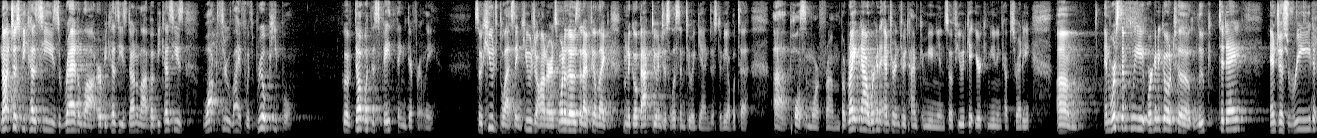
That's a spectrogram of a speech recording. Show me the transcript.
Not just because he's read a lot or because he's done a lot, but because he's walked through life with real people who have dealt with this faith thing differently. So huge blessing, huge honor. It's one of those that I feel like I'm going to go back to and just listen to again, just to be able to uh, pull some more from. But right now, we're going to enter into a time communion. So if you would get your communion cups ready. Um, and we're simply, we're going to go to Luke today and just read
